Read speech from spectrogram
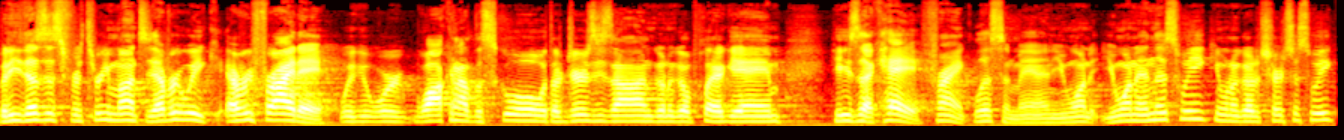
but he does this for three months. Every week, every Friday, we, are walking out of the school with our jerseys on, going to go play a game. He's like, hey, Frank, listen, man, you want, you want in this week? You want to go to church this week?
